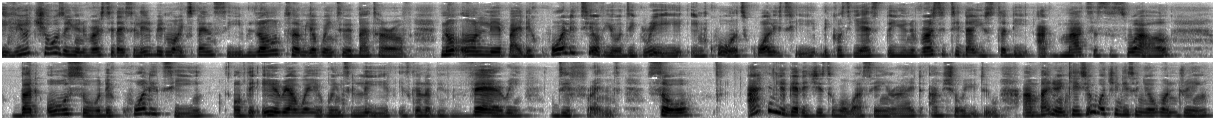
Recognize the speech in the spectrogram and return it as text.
if you choose a university that's a little bit more expensive, long term you're going to be better off, not only by the quality of your degree, in quotes, quality, because yes, the university that you study at matters as well, but also the quality of the area where you're going to live is going to be very different. So I think you get the gist of what we're saying, right? I'm sure you do. And by the way, in case you're watching this and you're wondering,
